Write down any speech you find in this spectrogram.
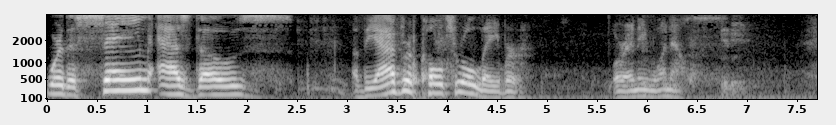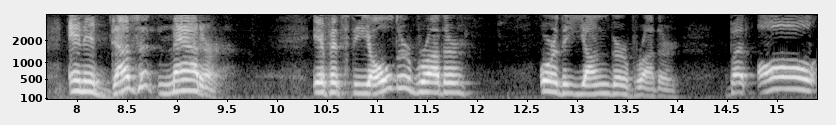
were the same as those of the agricultural labor or anyone else. And it doesn't matter if it's the older brother or the younger brother, but all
